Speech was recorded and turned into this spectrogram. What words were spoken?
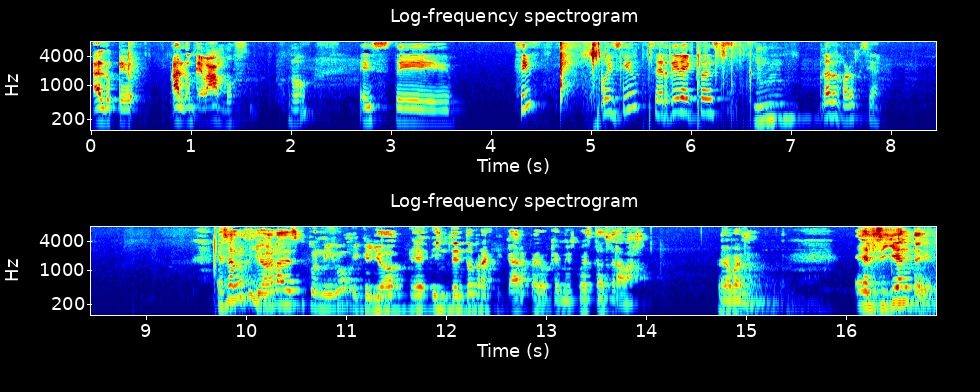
a lo que, a lo que vamos, ¿no? Este, sí, coincido. Ser directo es Mm, la mejor opción. Es algo que yo agradezco conmigo y que yo eh, intento practicar, pero que me cuesta trabajo. Pero bueno, el siguiente.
